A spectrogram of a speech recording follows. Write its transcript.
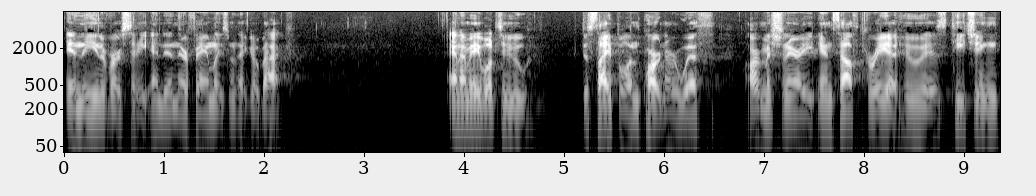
in the university and in their families when they go back. And I'm able to disciple and partner with our missionary in South Korea who is teaching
